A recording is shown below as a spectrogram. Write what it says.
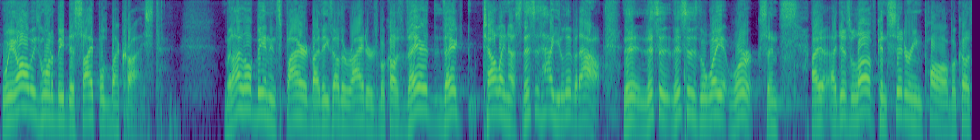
we always want to be discipled by Christ. But I love being inspired by these other writers because they're, they're telling us this is how you live it out. This is, this is the way it works. And I, I just love considering Paul because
